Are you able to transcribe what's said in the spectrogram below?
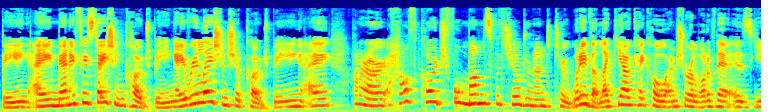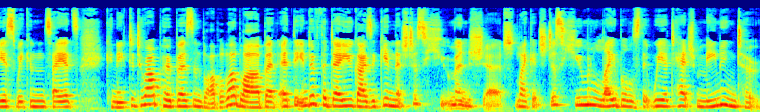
being a manifestation coach, being a relationship coach, being a, I don't know, health coach for mums with children under two, whatever. Like, yeah, okay, cool. I'm sure a lot of that is, yes, we can say it's connected to our purpose and blah, blah, blah, blah. But at the end of the day, you guys, again, that's just human shit. Like, it's just human labels that we attach meaning to.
